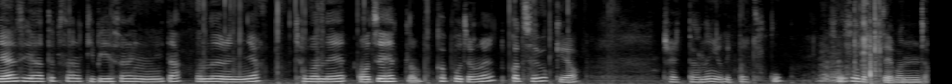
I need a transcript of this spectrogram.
안녕하세요. 탭상TV 사랑입니다. 오늘은요, 저번에 어제 했던 포카 포장을 똑같이 해볼게요. 자, 일단은 여기다 두고, 소스덕제 먼저.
